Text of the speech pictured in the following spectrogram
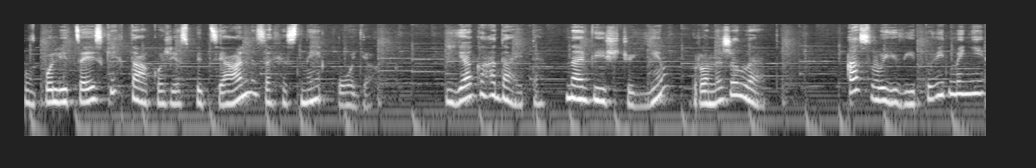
В поліцейських також є спеціальний захисний одяг. Як гадаєте, навіщо їм бронежилет? А свою відповідь мені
